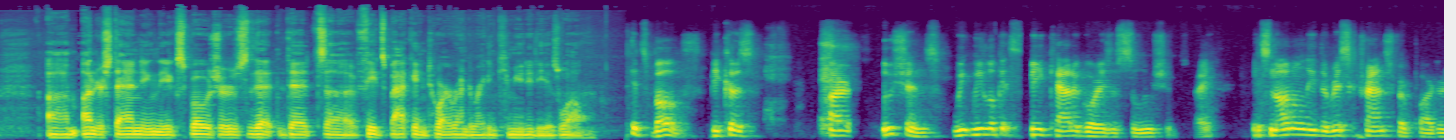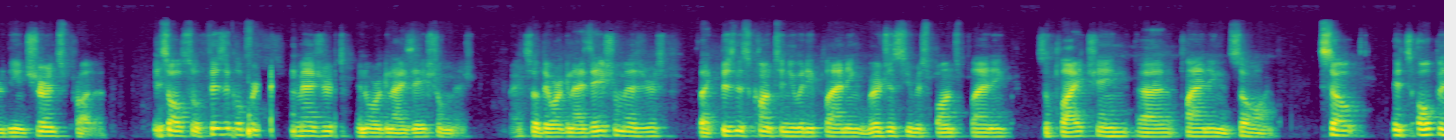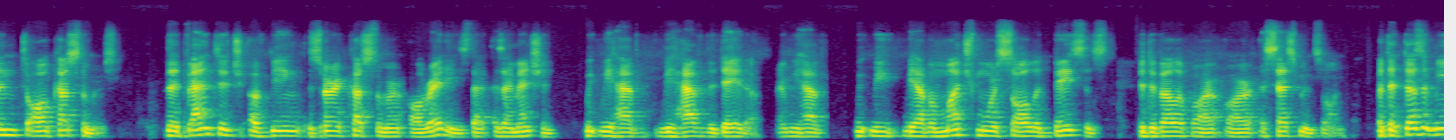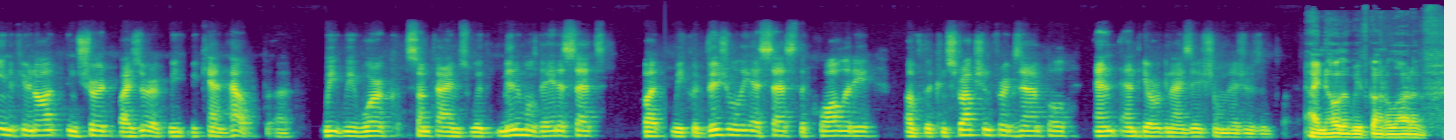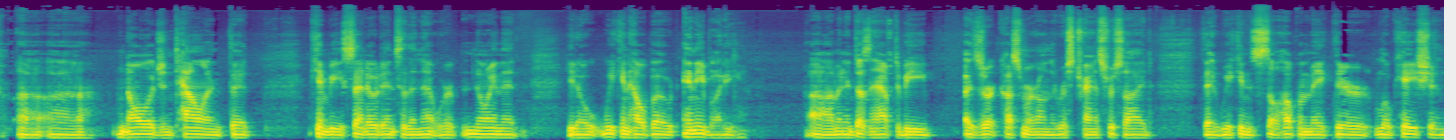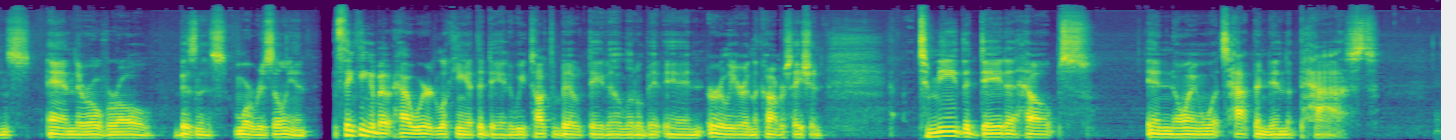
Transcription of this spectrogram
um, understanding the exposures that that uh, feeds back into our underwriting community as well it's both because our solutions we, we look at three categories of solutions right it's not only the risk transfer part or the insurance product it's also physical protection measures and organizational measures right so the organizational measures like business continuity planning emergency response planning supply chain uh, planning, and so on. So it's open to all customers. The advantage of being a Zurich customer already is that, as I mentioned, we, we have we have the data, and we have we, we have a much more solid basis to develop our, our assessments on. But that doesn't mean if you're not insured by Zurich, we, we can't help. Uh, we, we work sometimes with minimal data sets, but we could visually assess the quality of the construction, for example, and and the organizational measures in place. I know that we've got a lot of uh, uh, knowledge and talent that can be sent out into the network, knowing that you know we can help out anybody, um, and it doesn't have to be a Zurich customer on the risk transfer side. That we can still help them make their locations and their overall business more resilient. Thinking about how we're looking at the data, we talked about data a little bit in earlier in the conversation. To me, the data helps in knowing what's happened in the past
